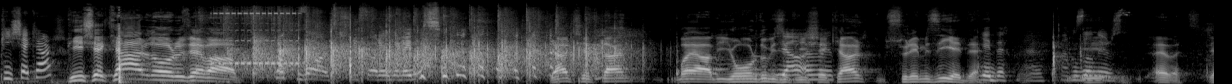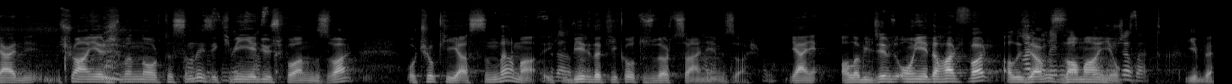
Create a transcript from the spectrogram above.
Pi şeker. Pi şeker doğru cevap. Çok zor bir soruydu benim için. Gerçekten bayağı bir yordu bizi Ya, evet. şeker. Süremizi yedi. Yedi. Evet. Ha, hızlanıyoruz. Ee, Evet. Yani şu an yarışmanın ortasındayız. Ortasındayız 2700 puanımız var. O çok iyi aslında ama Biraz 1 dakika 34 saniyemiz var. Yani alabileceğimiz 17 harf var. Alacağımız Harf zaman yok artık. gibi.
